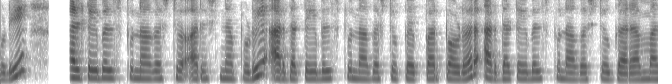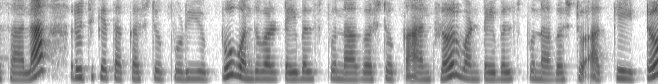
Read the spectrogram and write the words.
ಪುಡಿ ಕಾಲು ಟೇಬಲ್ ಸ್ಪೂನ್ ಆಗಷ್ಟು ಅರಿಶಿನ ಪುಡಿ, ಅರ್ಧ ಟೇಬಲ್ ಸ್ಪೂನ್ ಆಗಷ್ಟು ಪೆಪ್ಪರ್ ಪೌಡರ್, ಅರ್ಧ ಟೇಬಲ್ ಸ್ಪೂನ್ ಆಗಷ್ಟು ಗರಂ ಮಸಾಲ, ರುಚಿಗೆ ತಕ್ಕಷ್ಟು ಪುಡಿ ಉಪ್ಪು, ಒಂದೂವರೆ ಟೇಬಲ್ ಸ್ಪೂನ್ ಆಗೋಷ್ಟು ಕಾರ್ನ್ಫ್ಲೋರ್ ಒಂದು ಟೇಬಲ್ ಸ್ಪೂನ್ ಆಗೋಷ್ಟು ಅಕ್ಕಿ ಹಿಟ್ಟು,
